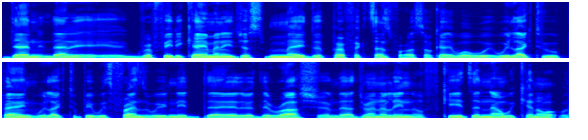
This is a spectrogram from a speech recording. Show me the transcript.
then, then uh, graffiti came, and it just made the perfect sense for us. Okay, well, we, we like to paint. We like to be with friends. We need the the rush and the adrenaline of kids, and now we can all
